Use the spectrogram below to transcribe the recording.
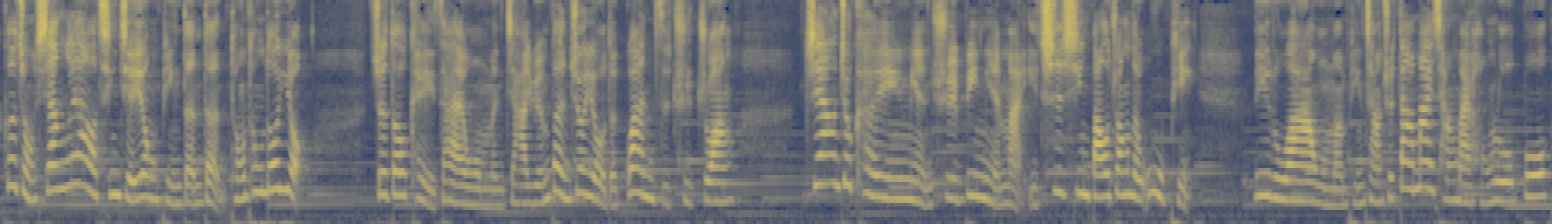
各种香料、清洁用品等等，通通都有。这都可以在我们家原本就有的罐子去装，这样就可以免去避免买一次性包装的物品。例如啊，我们平常去大卖场买红萝卜，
